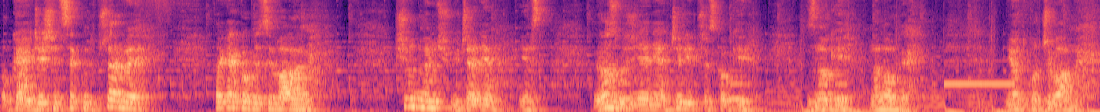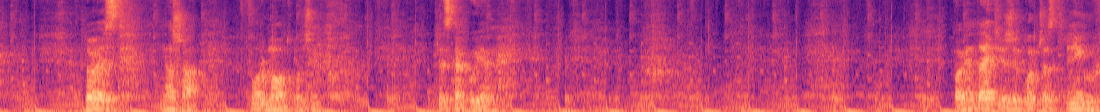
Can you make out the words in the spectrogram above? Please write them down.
Ok, 10 sekund przerwy. Tak jak obiecywałem, siódmym ćwiczeniem jest rozluźnienie, czyli przeskoki z nogi na nogę. I odpoczywamy. To jest nasza forma odpoczynku. Przeskakujemy. Pamiętajcie, że podczas treningów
